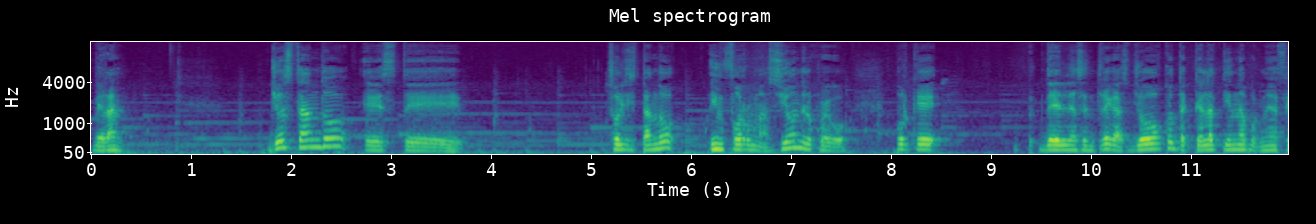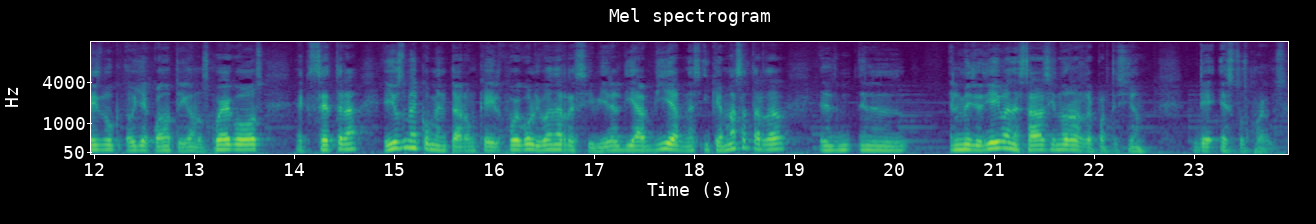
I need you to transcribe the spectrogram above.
verán. Yo estando este solicitando información del juego porque de las entregas, yo contacté a la tienda por medio de Facebook, oye, ¿cuándo te llegan los juegos? etcétera. Ellos me comentaron que el juego lo iban a recibir el día viernes y que más a tardar el, mediodía iban a estar haciendo la repartición de estos juegos.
